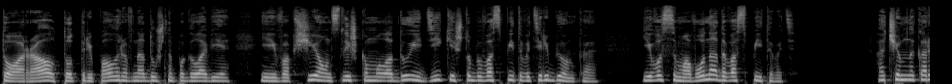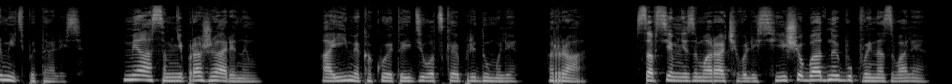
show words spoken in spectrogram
То орал, то трепал равнодушно по голове, и вообще он слишком молодой и дикий, чтобы воспитывать ребенка. Его самого надо воспитывать а чем накормить пытались. Мясом непрожаренным. А имя какое-то идиотское придумали. Ра. Совсем не заморачивались, еще бы одной буквой назвали.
